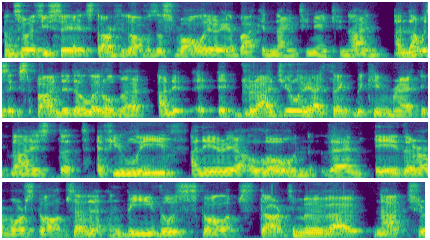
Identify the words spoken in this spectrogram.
And so, as you say, it started off as a small area back in 1989. And that was expanded a little bit. And it, it, it gradually, I think, became recognized that if you leave an area alone, then A, there are more scallops in it, and B, those scallops start to move out naturally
